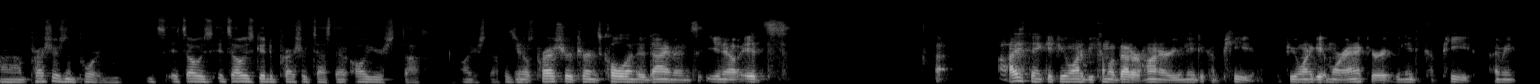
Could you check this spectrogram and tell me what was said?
Um, pressure is important. It's it's always it's always good to pressure test out all your stuff all your stuff. Is you know pressure turns coal into diamonds. You know it's i think if you want to become a better hunter you need to compete. If you want to get more accurate you need to compete. I mean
